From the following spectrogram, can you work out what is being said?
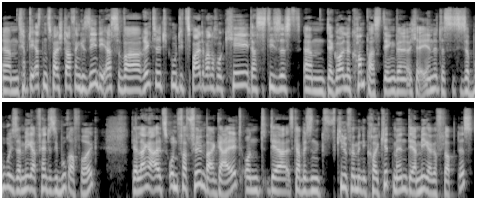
Ähm, ich habe die ersten zwei Staffeln gesehen. Die erste war richtig, richtig gut. Die zweite war noch okay. Das ist dieses ähm, der goldene Kompass-Ding, wenn ihr euch erinnert. Das ist dieser Buch, dieser Mega-Fantasy-Bucherfolg, der lange als unverfilmbar galt. Und der, es gab diesen Kinofilm mit Nicole Kidman, der mega gefloppt ist.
